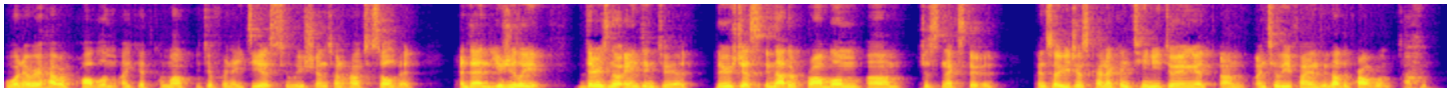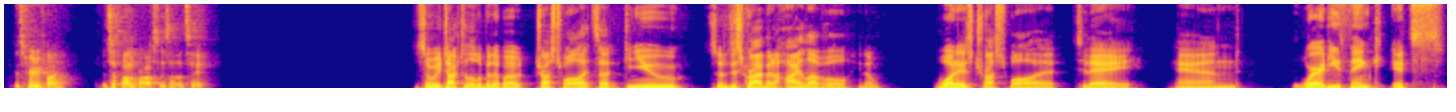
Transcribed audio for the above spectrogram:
whenever I have a problem, I could come up with different ideas, solutions on how to solve it. And then usually there is no ending to it. There's just another problem um, just next to it. And so you just kind of continue doing it um, until you find another problem. So it's pretty fun. It's a fun process, I would say. So we talked a little bit about Trust Wallet. So can you sort of describe at a high level, you know, what is Trust Wallet today, and where do you think it's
